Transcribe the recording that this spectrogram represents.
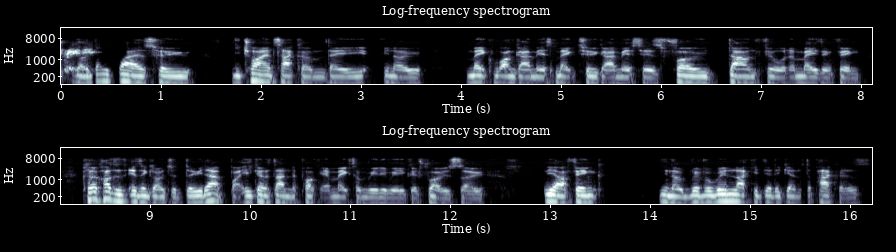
you know, those guys who you try and sack them, they, you know, make one guy miss, make two guy misses, throw downfield, amazing thing. Kirk Cousins isn't going to do that, but he's going to stand in the pocket and make some really, really good throws. So, yeah, I think, you know, with a win like he did against the Packers,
